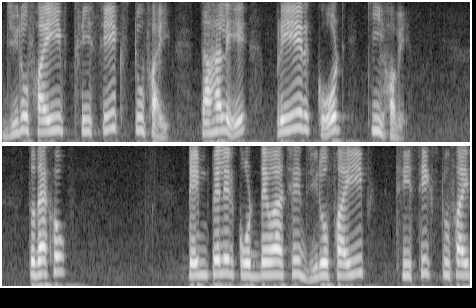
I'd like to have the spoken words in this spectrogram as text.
Zero five three six two five. তাহলে প্রেয়ের কোড কি হবে? তো দেখো টেম্পেলের কোড দেওয়া আছে zero five three six two five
